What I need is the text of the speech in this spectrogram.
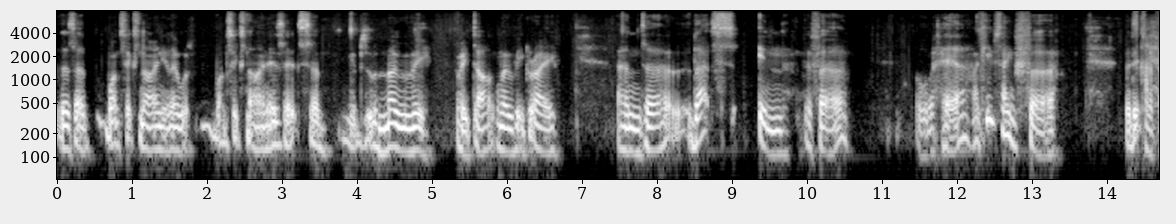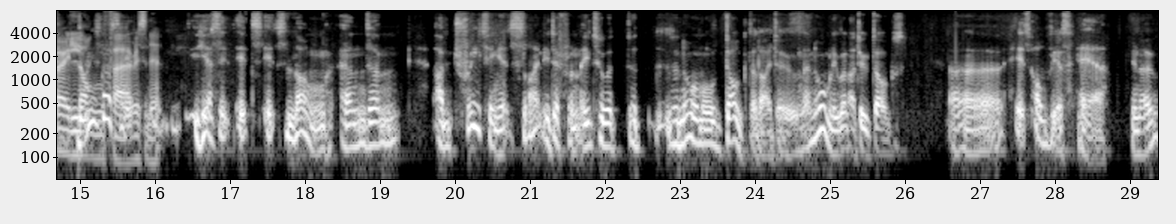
there's a 169. You know what 169 is? It's a sort of mauvey, very dark movie grey, and uh, that's in the fur or the hair. I keep saying fur. But it's it, kind of very long fur, isn't it? Yes, it, it's it's long, and um, I'm treating it slightly differently to a, a, the normal dog that I do. Now, normally when I do dogs, uh, it's obvious hair, you know,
